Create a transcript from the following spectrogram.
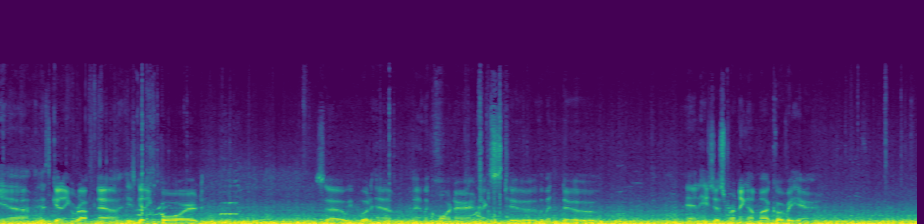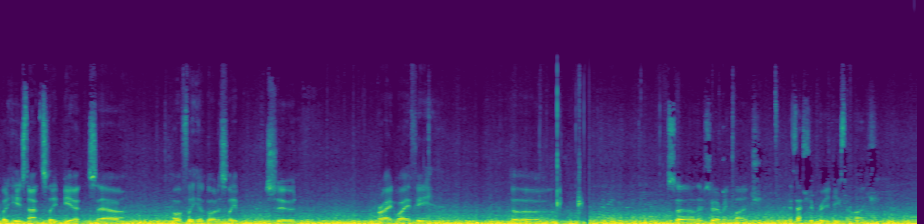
yeah, it's getting rough now. He's getting bored. So we put him in the corner next to the window. And he's just running amok over here. But he's not sleepy yet, so hopefully he'll go to sleep soon. Right, wifey? Uh, so they're serving lunch. It's actually a pretty decent lunch.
